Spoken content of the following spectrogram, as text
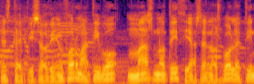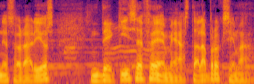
este episodio informativo. Más noticias en los boletines horarios de XFM. Hasta la próxima.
